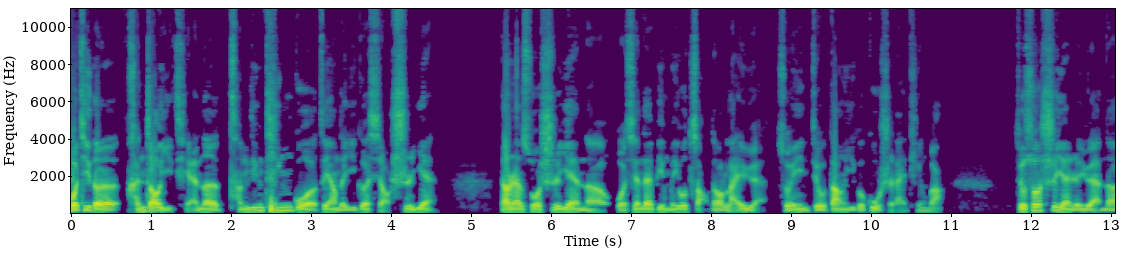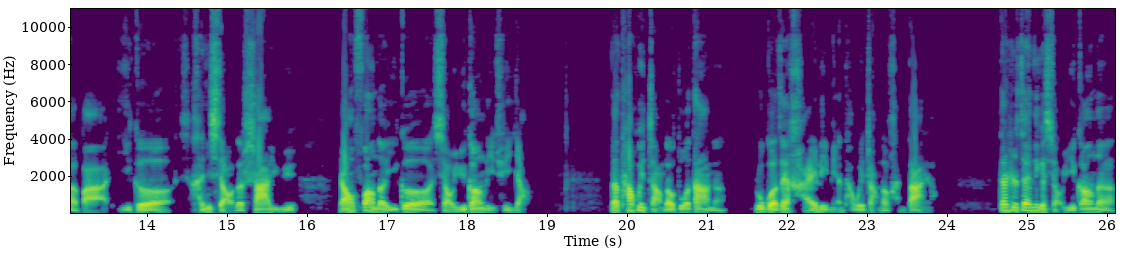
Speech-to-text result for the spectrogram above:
我记得很早以前呢，曾经听过这样的一个小试验。当然说试验呢，我现在并没有找到来源，所以你就当一个故事来听吧。就说试验人员呢，把一个很小的鲨鱼，然后放到一个小鱼缸里去养。那它会长到多大呢？如果在海里面，它会长到很大呀。但是在那个小鱼缸呢，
